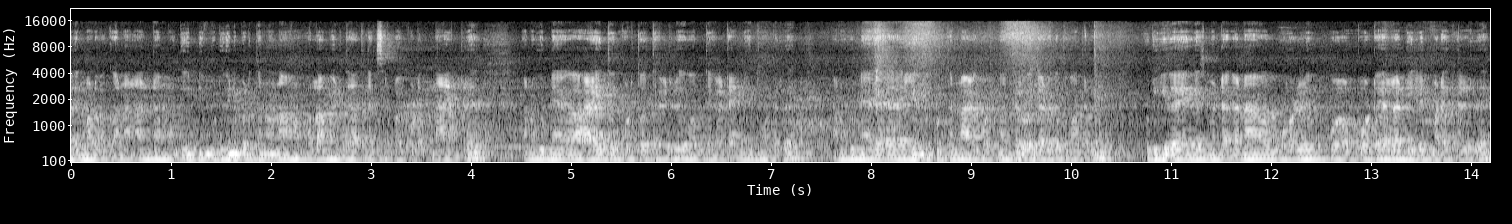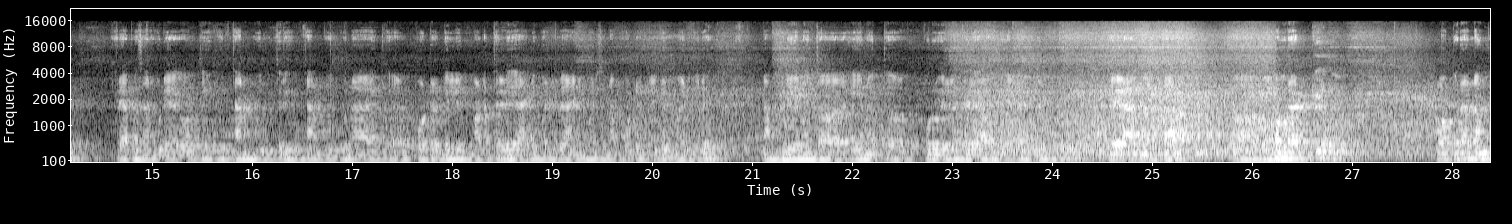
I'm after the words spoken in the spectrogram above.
ಇದು ಮಾಡ್ಬೇಕು ನಾನು ನಮ್ಮ ಹುಡುಗಿ ನಿಮ್ಮ ಹುಡುಗಿನ ಬಿಡ್ತಾನೋ ನಾವು ಹೊಲ ಮಾಡಿದ್ದೆ ಹತ್ತು ಲಕ್ಷ ರೂಪಾಯಿ ಕೊಡತ್ತೆ ನಾ ಏನ್ರಿ? ಅನುಗುಡ್ನ್ಯಾಗ ಆಯಿತು ಕೊಡ್ತು ಅಂತ ಹೇಳ್ರಿ ಒಂದು ತಿಂಗಳ ಟೈಮಿಂಗ್ ತೊಗೊಂಡ್ರಿ ಅನುಗುಡ್ನ್ಯಾಗ ಏನು ಕೊಡ್ತಾನೆ ನಾಳೆ ಕೊಡ್ತಾನೆ ಅಂತೇಳಿ ಒದ್ದಾಡ್ಕೊತ ಬಂದ್ರಿ ಹುಡುಗಿದ ಎಂಗೇಜ್ಮೆಂಟಾಗ ನಾವು ಹೊಳ್ಳಿ ಫೋಟೋ ಎಲ್ಲ ಡಿಲೀಟ್ ಮಾಡಕ್ಕೆ ಹೇಳ್ರಿ. ರ್ಯಾಪಸನ್ ಗುಡಿಯಾಗ ಒಂದು ಹಿತ್ತಾನ ಮುಗಿದ್ರಿ ಹಿತ್ತಾನ ನಾ ಫೋಟೋ ಡಿಲೀಟ್ ಮಾಡತ್ತೇಳಿ, ಆನಿ ಮಾಡಿರಿ, ಆನಿ ಮಾಡಿಸಿ ನಾವು ಫೋಟೋ ಡಿಲೀಟ್ ಮಾಡಿದ್ರಿ. ನಮ್ಮ ಕಡೆ ಏನಂತ ಏನಂತ ಪೂರ್ವ ಇಲ್ಲ ಅವ್ರಿಗೆಲ್ಲ ಹೇಳಿದ್ರು ಹೇಳಾದ್ನಂತ ಒಬ್ಬರ ನಮ್ಮ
